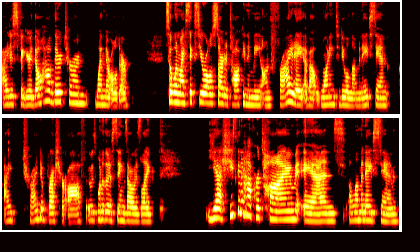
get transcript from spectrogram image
I just figured they'll have their turn when they're older. So when my six year old started talking to me on Friday about wanting to do a lemonade stand, I tried to brush her off. It was one of those things I was like, yeah, she's gonna have her time and a lemonade stand.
